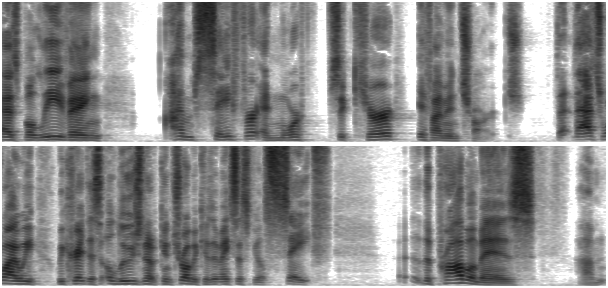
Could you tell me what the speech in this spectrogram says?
as believing I'm safer and more secure if I'm in charge. That, that's why we, we create this illusion of control because it makes us feel safe. The problem is um,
